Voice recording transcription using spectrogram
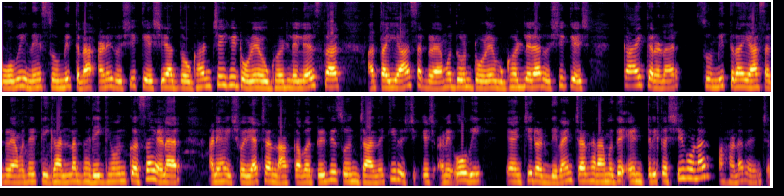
ओवीने सुमित्रा आणि ऋषिकेश या दोघांचेही डोळे उघडलेले असतात. आता या सगळ्यामधून डोळे उघडलेला ऋषिकेश काय करणार? सुमित्रा या सगळ्यामध्ये तिघांना घरी घेऊन कसं येणार? आणि ऐश्वर्याच्या नाकावरती दिसून जानकी ऋषिकेश आणि ओवी यांची रणदिव्यांच्या घरामध्ये एंट्री कशी होणार? पाहणार रंजक.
